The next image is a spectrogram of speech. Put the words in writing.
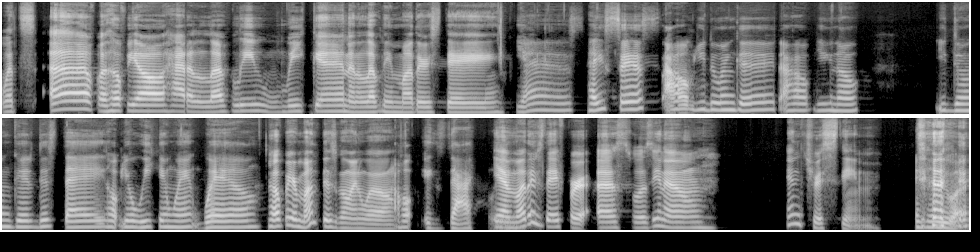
What's up? I hope y'all had a lovely weekend and a lovely Mother's Day. Yes. Hey, sis. I hope you're doing good. I hope you know you're doing good this day. Hope your weekend went well. Hope your month is going well. hope exactly. Yeah, Mother's Day for us was, you know, interesting. It really was.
